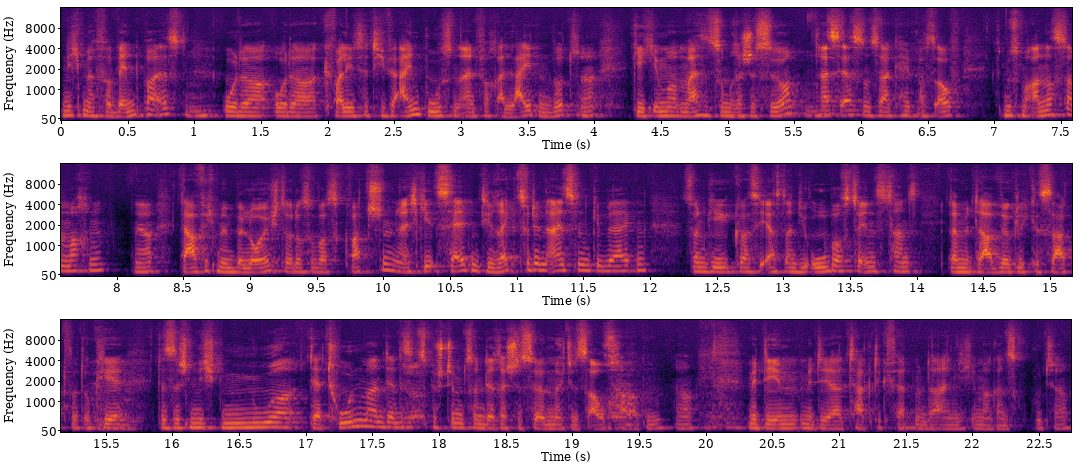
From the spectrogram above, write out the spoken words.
nicht mehr verwendbar ist oder, oder qualitative Einbußen einfach erleiden wird, ne, gehe ich immer meistens zum Regisseur als erstes und sage, hey, pass auf, das müssen wir anders da machen. Ja? Darf ich mit dem Beleuchter oder sowas quatschen? Ja, ich gehe selten direkt zu den einzelnen Gewerken, sondern gehe quasi erst an die oberste Instanz, damit da wirklich gesagt wird, okay, das ist nicht nur der Tonmann, der das jetzt bestimmt, sondern der Regisseur möchte es auch haben. Ja? Mit, dem, mit der Taktik fährt man da eigentlich immer ganz gut. Ja?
